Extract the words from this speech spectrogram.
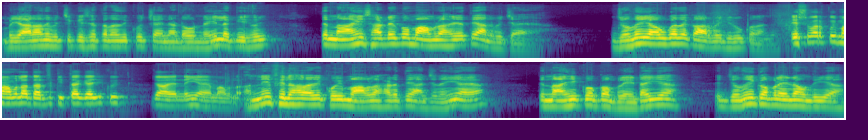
ਬਾਜ਼ਾਰਾਂ ਦੇ ਵਿੱਚ ਕਿਸੇ ਤਰ੍ਹਾਂ ਦੀ ਕੋਈ ਚਾਈਨਾ ਡੋਰ ਨਹੀਂ ਲੱਗੀ ਹੋਈ ਤੇ ਨਾ ਹੀ ਸਾਡੇ ਕੋਲ ਮਾਮਲਾ ਹਜੇ ਧਿਆਨ ਵਿੱਚ ਆਇਆ। ਜਦੋਂ ਹੀ ਆਊਗਾ ਤੇ ਕਾਰਵਾਈ ਜ਼ਰੂਰ ਕਰਾਂਗੇ। ਇਸ ਵਾਰ ਕੋਈ ਮਾਮਲਾ ਦਰਜ ਕੀਤਾ ਗਿਆ ਜੀ? ਕੋਈ ਜਾਂ ਨਹੀਂ ਆਇਆ ਮਾਮਲਾ? ਨਹੀਂ ਫਿਲਹਾਲ ਅਜੇ ਕੋਈ ਮਾਮਲਾ ਸਾਡੇ ਧਿਆਨ 'ਚ ਨਹੀਂ ਆਇਆ ਤੇ ਨਾ ਹੀ ਕੋਈ ਕੰਪਲੇਂਟ ਆਈ ਆ ਤੇ ਜਦੋਂ ਹੀ ਕੰਪਲੇਂਟ ਆਉਂਦੀ ਆ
